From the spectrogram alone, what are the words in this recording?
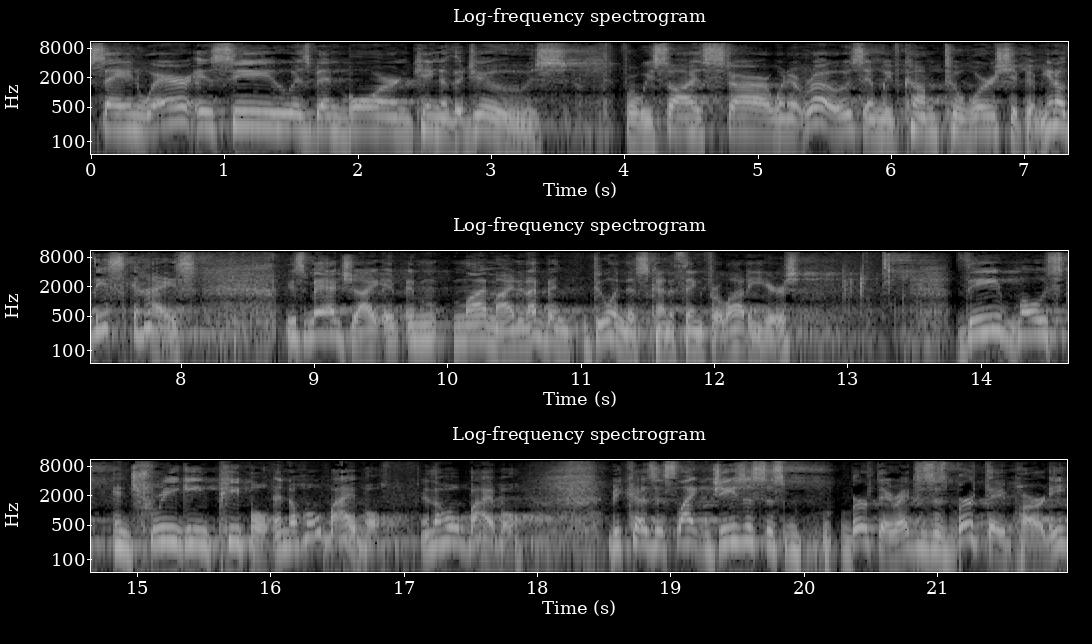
saying, Where is he who has been born king of the Jews? For we saw his star when it rose and we've come to worship him. You know, these guys, these magi, in, in my mind, and I've been doing this kind of thing for a lot of years, the most intriguing people in the whole Bible, in the whole Bible, because it's like Jesus' birthday, right? This is his birthday party,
